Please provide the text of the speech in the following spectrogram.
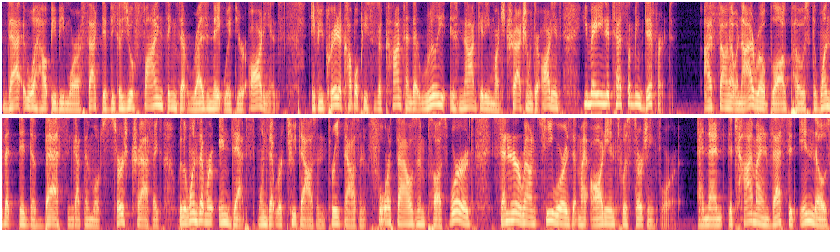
That will help you be more effective because you'll find things that resonate with your audience. If you create a couple pieces of content that really is not getting much traction with your audience, you may need to test something different. I found that when I wrote blog posts, the ones that did the best and got the most search traffic were the ones that were in depth, ones that were 2,000, 3,000, 4,000 plus words, centered around keywords that my audience was searching for. And then the time I invested in those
